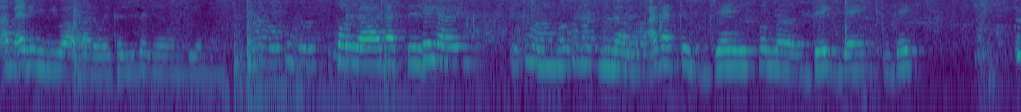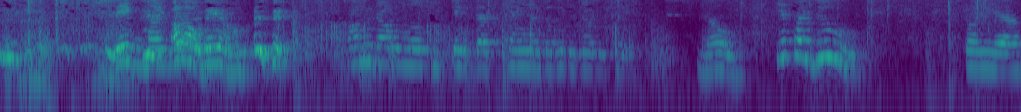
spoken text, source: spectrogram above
I'm editing you out by the way because you said you didn't want to be in there. So y'all, I got this. Hey guys, it's on. Welcome back to the No, channel. I got this J full of big bank, big, big money. Oh damn. Comment down below if you think that Kenny and Dougie deserve a take. No. Yes, I do. So yeah.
